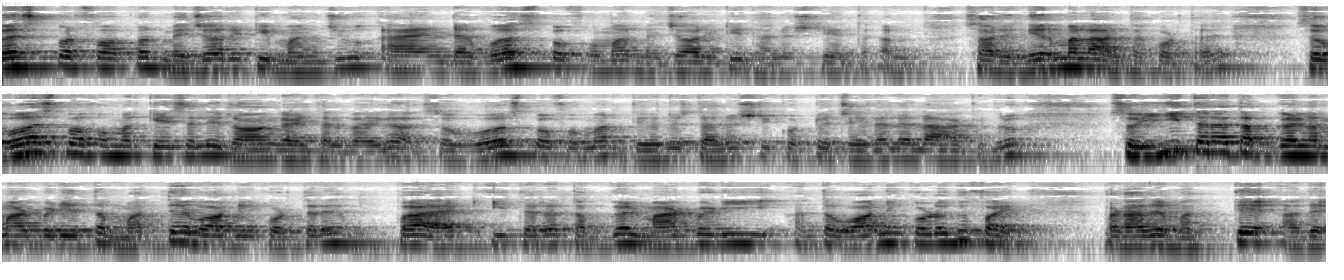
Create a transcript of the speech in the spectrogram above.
best performer majority Manju and worst performer majority Dhanushree ಅಂತ ಸಾರಿ ನಿರ್ಮಲಾ ಅಂತ ಕೊಡ್ತಾರೆ. ಸೊ ವರ್ಸ್ಟ್ ಪರ್ಫಾರ್ಮರ್ ಕೇಸಲ್ಲಿ ರಾಂಗ್ ಆಯ್ತಲ್ವಾ ಈಗ? So worst performer Dhanush Dhanushree ಕೊಟ್ಟು ಜೈಲಲ್ಲೆಲ್ಲ ಹಾಕಿದ್ರು. ಸೊ ಈ ತರ ತಪ್ಪುಗಳನ್ನ ಮಾಡಬೇಡಿ ಅಂತ ಮತ್ತೆ ವಾರ್ನಿಂಗ್ ಕೊಡ್ತಾರೆ ಬಟ್ ಈ ತರ ತಪ್ಪುಗಳು ಮಾಡಬೇಡಿ ಅಂತ ವಾರ್ನಿಂಗ್ ಕೊಡೋದು ಫೈನ್ ಬಟ್ ಮತ್ತೆ ಅದೇ.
